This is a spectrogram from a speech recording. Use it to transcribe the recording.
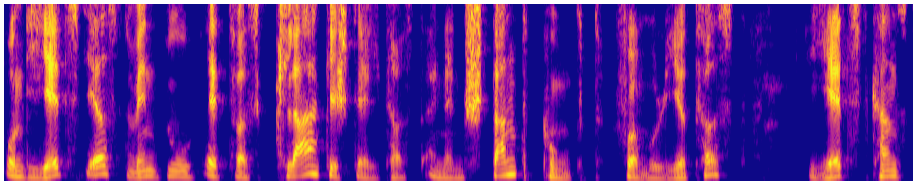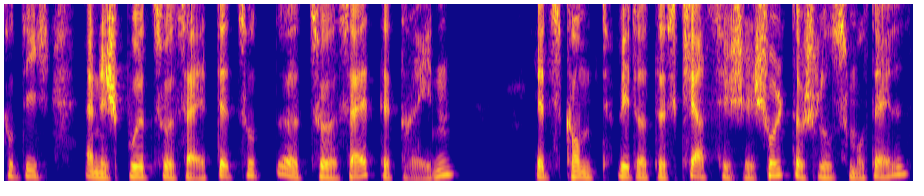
Und jetzt erst, wenn du etwas klargestellt hast, einen Standpunkt formuliert hast, Jetzt kannst du dich eine Spur zur Seite, zu, äh, zur Seite drehen. Jetzt kommt wieder das klassische Schulterschlussmodell.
